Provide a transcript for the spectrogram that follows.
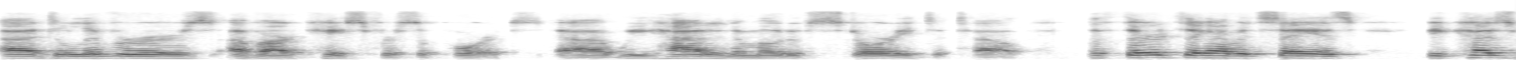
uh, deliverers of our case for support. Uh, we had an emotive story to tell. The third thing I would say is because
